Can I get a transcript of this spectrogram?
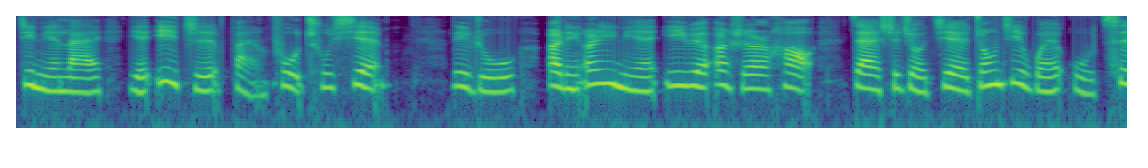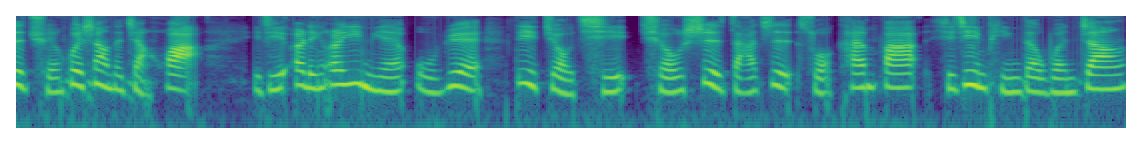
近年来也一直反复出现。例如，二零二一年一月二十二号在十九届中纪委五次全会上的讲话，以及二零二一年五月第九期《求是》杂志所刊发习近平的文章。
